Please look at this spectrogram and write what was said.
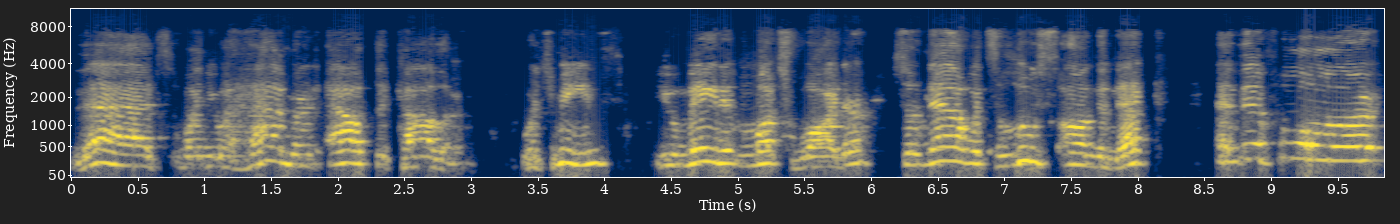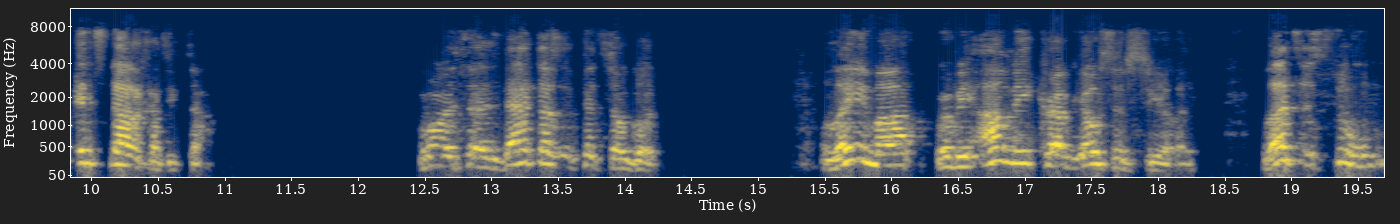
That's when you hammered out the collar, which means you made it much wider, so now it's loose on the neck, and therefore it's not a chatzitza. Gemara says that doesn't fit so good. Lema Rabbi Ami Rav Yosef. Let's assume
